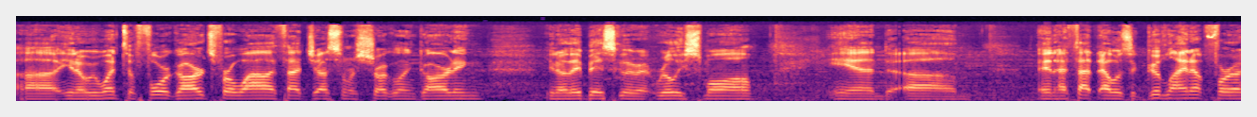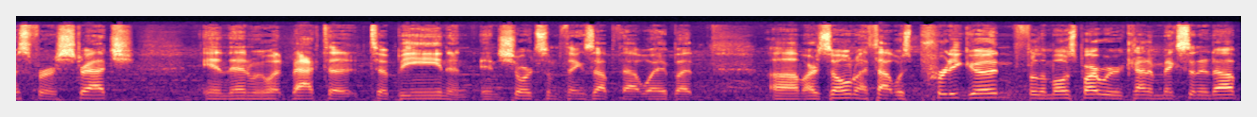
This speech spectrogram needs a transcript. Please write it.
Uh, you know, we went to four guards for a while. I thought Justin was struggling guarding. You know, they basically went really small, and um, and I thought that was a good lineup for us for a stretch. And then we went back to, to Bean and, and shored some things up that way. But um, our zone I thought was pretty good for the most part. We were kind of mixing it up.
